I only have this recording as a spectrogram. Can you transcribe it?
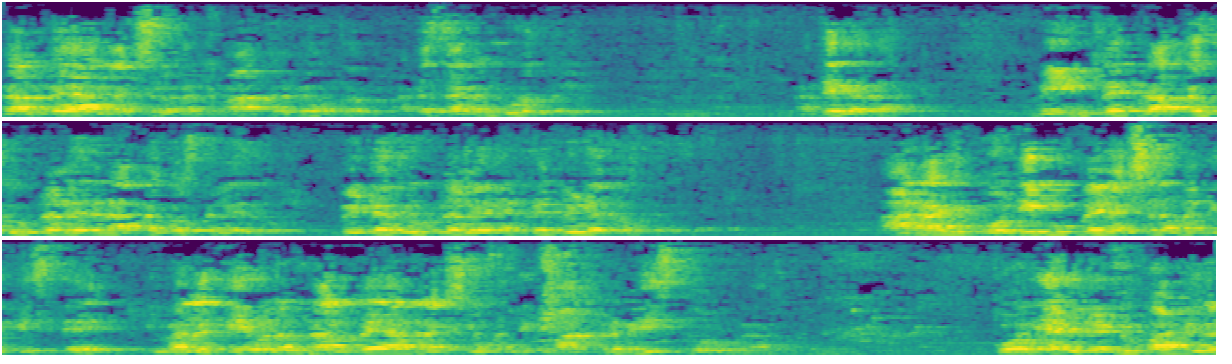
నలభై ఆరు లక్షల మంది మాత్రమే ఉన్నారు. అంటే సగం కూడా వస్తలేదు అంతే కదా? మీ ఇంట్లో ఇప్పుడు అత్త గ్రూప్లో లేదని అత్తకు వస్తలేదు. బిడ్డ గ్రూప్లో లేదంటే బిడ్డకు వస్తుంది ఆనాడు కోటి ముప్పై లక్షల మందికి ఇస్తే ఇవాళ కేవలం నలభై ఆరు లక్షల మందికి మాత్రమే ఇస్తూ ఉన్నారు. పోనీ అవి రెండు పార్టీలు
